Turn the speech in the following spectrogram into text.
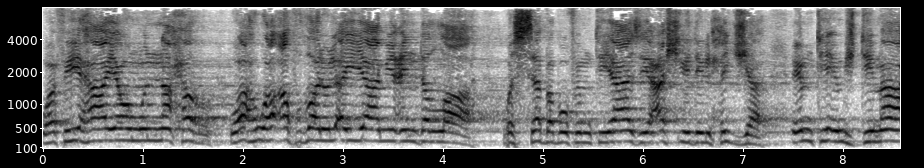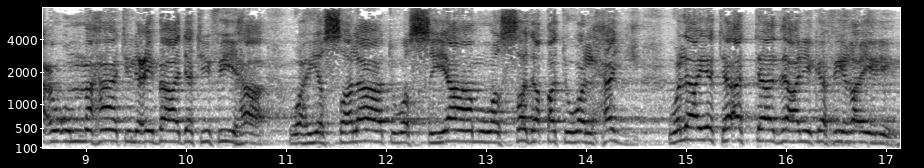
وفيها يوم النحر وهو أفضل الأيام عند الله. والسبب في امتياز عشر ذي الحجة اجتماع أمهات العبادة فيها وهي الصلاة والصيام والصدقة والحج ولا يتأتى ذلك في غيره.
